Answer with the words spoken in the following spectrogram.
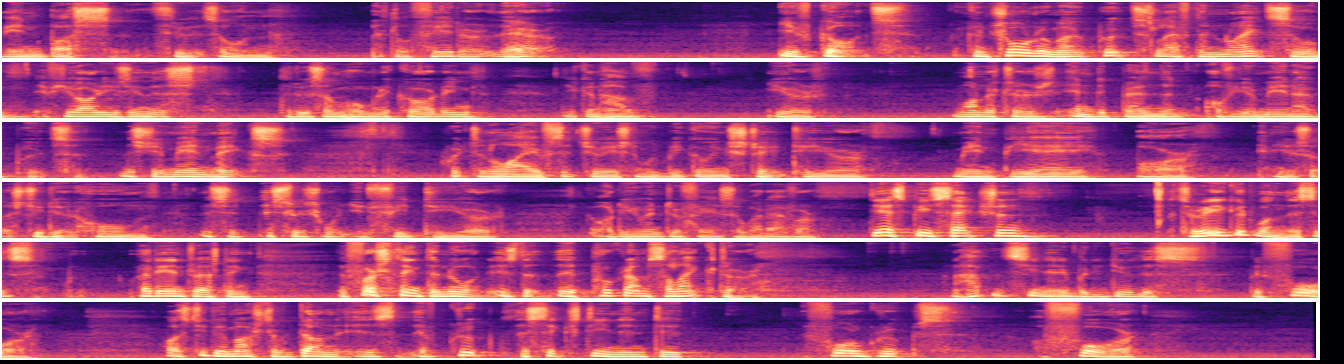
main bus through its own little fader there. You've got control room outputs left and right, so if you are using this to do some home recording, you can have your monitors independent of your main outputs. This is your main mix, which in a live situation would be going straight to your main PA or in your sort of studio at home. This is, this is what you'd feed to your audio interface or whatever. DSP section, it's a really good one. This is very interesting. The first thing to note is that the program selector, I haven't seen anybody do this before. What Studiomaster have done is they've grouped the 16 into four groups of four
